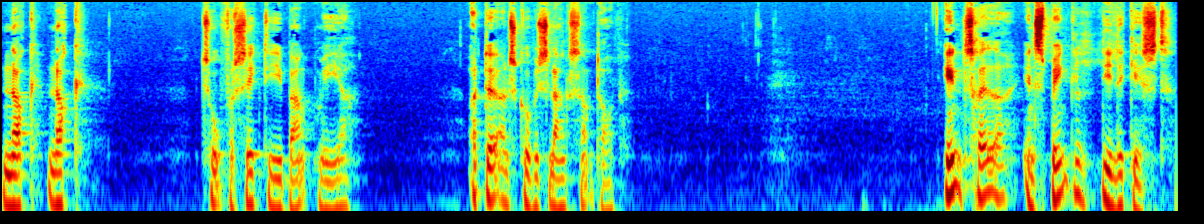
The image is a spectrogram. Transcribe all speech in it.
Nok, nok. To forsigtige bank mere. Og døren skubbes langsomt op. Indtræder en spinkel lille gæst.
